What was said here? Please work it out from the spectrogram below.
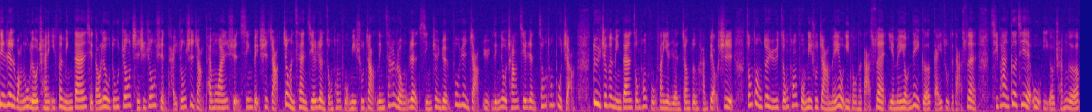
近日网络流传一份名单，写到六都中陈时中选台中市长，潘孟安选新北市长，郑文灿接任总统府秘书长，林佳荣任行政院副院长，与林佑昌接任交通部长。对于这份名单，总统府发言人张敦涵表示，总统对于总统府秘书长没有异动的打算，也没有内阁改组的打算，期盼各界勿以讹传讹。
